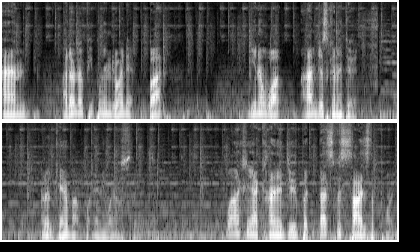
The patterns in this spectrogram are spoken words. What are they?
and I don't know if people enjoyed it, but you know what? I'm just going to do it. I don't care about what anyone else thinks. Well, actually, I kind of do, but that's besides the point.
